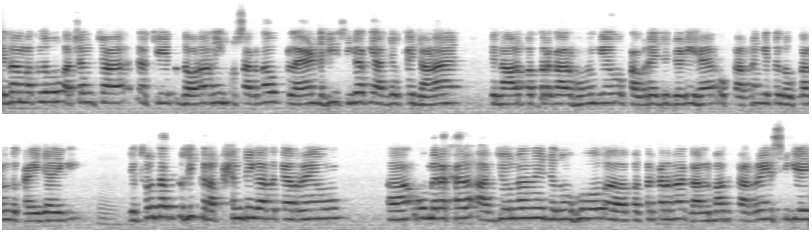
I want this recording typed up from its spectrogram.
ਇਹਦਾ ਮਤਲਬ ਉਹ ਅਚਨਚੇਤ ਦੌਰਾ ਨਹੀਂ ਹੋ ਸਕਦਾ ਉਹ ਪਲਾਨਡ ਹੀ ਸੀਗਾ ਕਿ ਅੱਜ ਉੱਥੇ ਜਾਣਾ ਹੈ ਤੇ ਨਾਲ ਪੱਤਰਕਾਰ ਹੋਣਗੇ ਉਹ ਕਵਰੇਜ ਜਿਹੜੀ ਹੈ ਉਹ ਕਰਨਗੇ ਤੇ ਲੋਕਾਂ ਨੂੰ ਦਿਖਾਈ ਜਾਏਗੀ। ਜਿੱਥੋਂ ਤੱਕ ਤੁਸੀਂ ਕਰਪਸ਼ਨ ਦੀ ਗੱਲ ਕਰ ਰਹੇ ਹੋ ਉਹ ਮੇਰਾ ਖਿਆਲ ਅੱਜ ਉਹਨਾਂ ਨੇ ਜਦੋਂ ਉਹ ਪੱਤਰਕਾਰਾਂ ਨਾਲ ਗੱਲਬਾਤ ਕਰ ਰਹੇ ਸੀਗੇ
